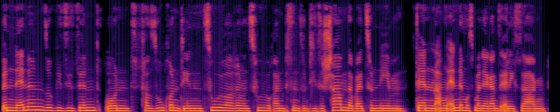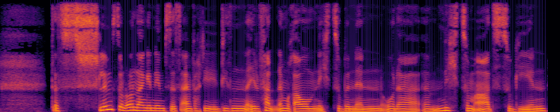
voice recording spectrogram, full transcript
benennen, so wie sie sind und versuchen, den Zuhörerinnen und Zuhörern ein bisschen so diese Scham dabei zu nehmen. Denn am Ende muss man ja ganz ehrlich sagen, das Schlimmste und Unangenehmste ist einfach, die, diesen Elefanten im Raum nicht zu benennen oder ähm, nicht zum Arzt zu gehen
